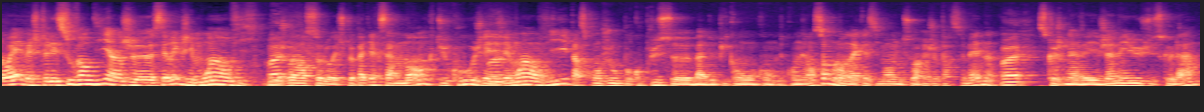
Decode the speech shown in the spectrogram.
Ouais, mais je te l'ai souvent dit, hein, je... c'est vrai que j'ai moins envie de Ouais. jouer en solo. Et je peux pas dire que ça me manque, du coup, j'ai moins envie parce qu'on joue beaucoup plus euh, bah, depuis qu'on qu'on- qu'on est ensemble. On a quasiment une soirée jeu par semaine, ce que je n'avais jamais eu jusque-là.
